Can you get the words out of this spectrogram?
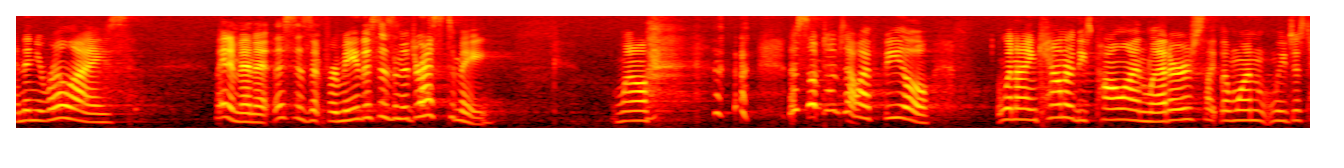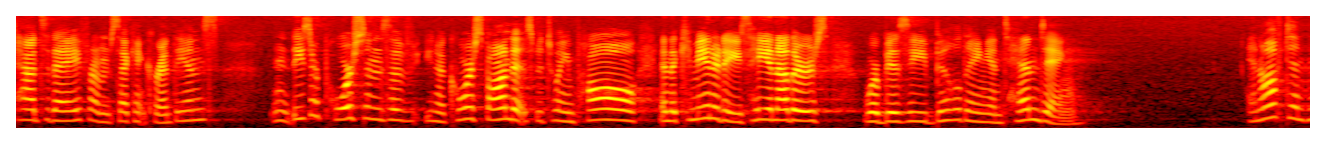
and then you realize, wait a minute, this isn't for me, this isn't addressed to me. Well, that's sometimes how I feel when I encounter these Pauline letters, like the one we just had today from Second Corinthians. Mm, these are portions of you know, correspondence between Paul and the communities he and others were busy building and tending. And often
